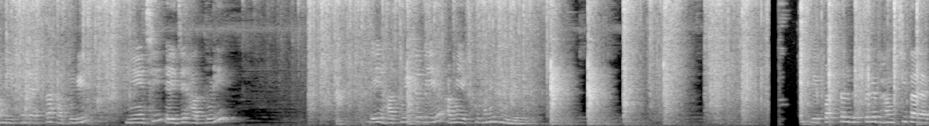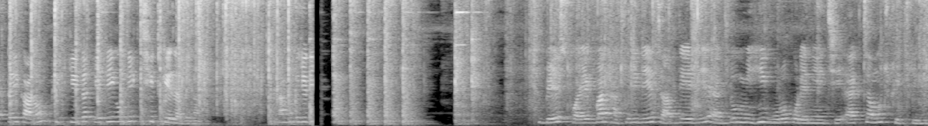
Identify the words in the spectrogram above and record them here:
আমি এখানে একটা হাতুড়ি নিয়েছি। এই যে হাতুড়ি, এই হাতুড়িটা দিয়ে আমি একটুখানি ভেঙে নেব। পেপারটার ভেতরে ভাঙছি তার একটাই কারণ ফিটকিরিটা এদিক ওদিক ছিটকে যাবে না। না হলে যদি বেশ কয়েকবার হাতুড়ি দিয়ে চাপ দিয়ে দিয়ে একদম মিহি গুঁড়ো করে নিয়েছি, এক চামচ ফিটকিরি।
